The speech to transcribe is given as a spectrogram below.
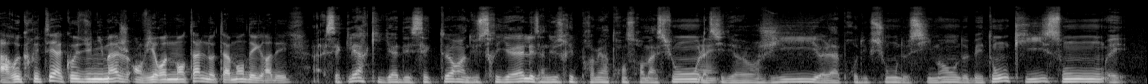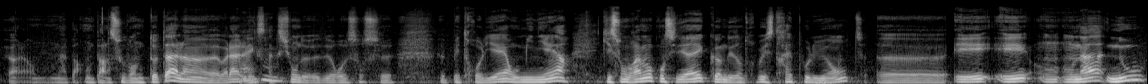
recruter à cause d'une image environnementale notamment dégradée? Ah, C'est clair qu'il y a des secteurs industriels, les industries de première transformation, la sidérurgie, la production de ciment, de béton, qui sont, on, parle souvent de Total, hein, euh, l'extraction de, ressources euh, pétrolières ou minières, qui sont vraiment considérées comme des entreprises très polluantes. Euh, et, on, a, nous,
